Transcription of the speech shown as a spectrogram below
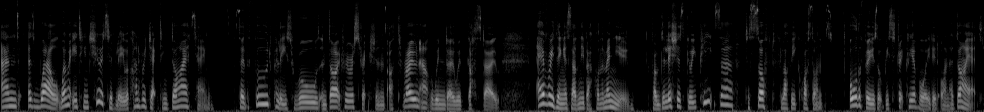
And as well, when we're eating intuitively, we're kind of rejecting dieting So the food police rules and dietary restrictions are thrown out the window with gusto. Everything is suddenly back on the menu, from delicious gooey pizza to soft, fluffy croissants, all the foods that would be strictly avoided on a diet.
